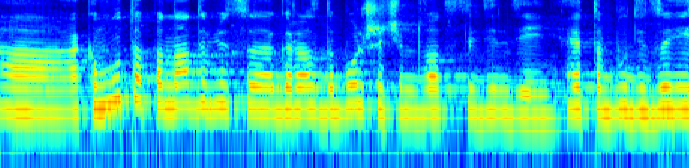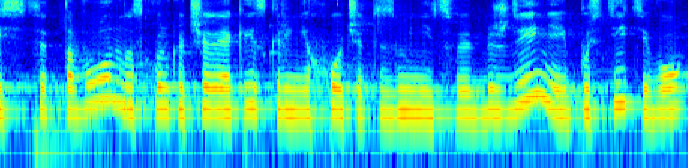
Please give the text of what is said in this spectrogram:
А, а кому-то понадобится гораздо больше, чем 21 день. Это будет зависеть от того, насколько человек искренне хочет изменить свои убеждения и пустить его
